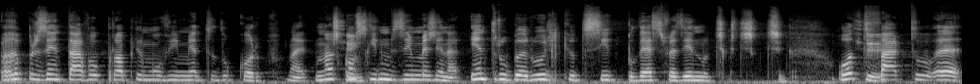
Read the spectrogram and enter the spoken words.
representava o próprio movimento do corpo, não é? Nós Sim. conseguimos imaginar entre o barulho que o tecido pudesse fazer no tchic, tchic, tchic, ou de Sim. facto uh,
